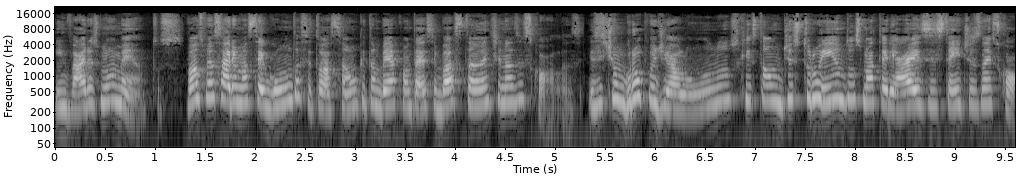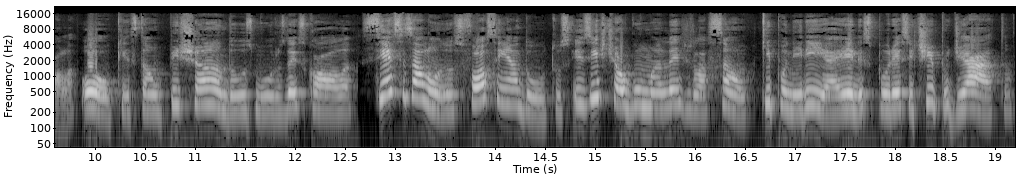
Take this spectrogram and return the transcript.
em vários momentos. Vamos pensar em uma segunda situação que também acontece bastante nas escolas. Existe um grupo de alunos que estão destruindo os materiais existentes na escola ou que estão pichando os muros da escola. Se esses alunos fossem adultos, existe alguma legislação que puniria eles por esse tipo de ato?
